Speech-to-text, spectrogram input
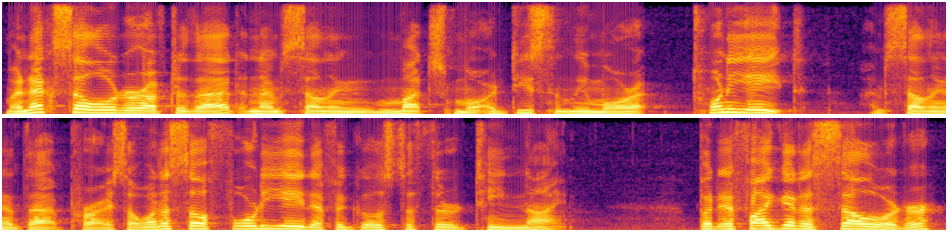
My next sell order after that, and I'm selling much more, decently more, 28. I'm selling at that price. I want to sell 48 if it goes to 13.9. But if I get a sell order,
